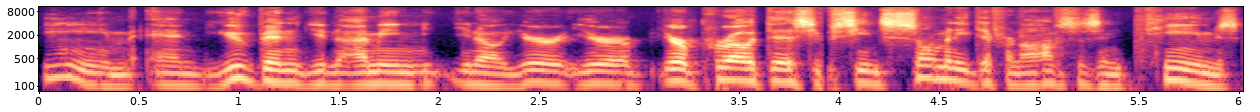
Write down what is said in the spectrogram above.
team, and you've been, you know, I mean, you know, you're you're you're a pro at this. You've seen so many different offices and teams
